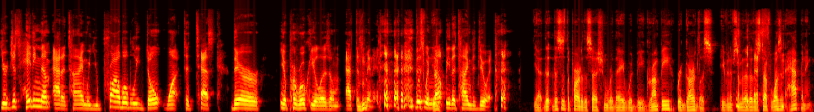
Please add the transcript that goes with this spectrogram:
you're just hitting them at a time where you probably don't want to test their you know parochialism at this mm-hmm. minute. this would yeah. not be the time to do it. yeah, th- this is the part of the session where they would be grumpy regardless, even if some of that yes. other stuff wasn't happening.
